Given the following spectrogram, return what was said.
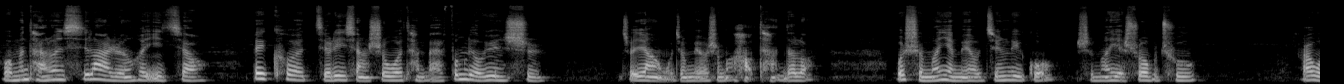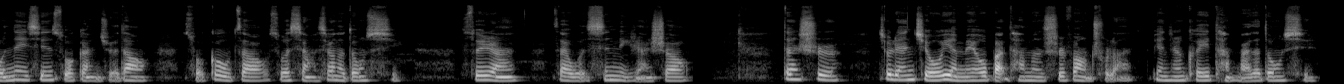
我们谈论希腊人和异教，贝克竭力想使我坦白风流韵事，这样我就没有什么好谈的了。我什么也没有经历过，什么也说不出，而我内心所感觉到、所构造、所想象的东西，虽然在我心里燃烧，但是就连酒也没有把它们释放出来，变成可以坦白的东西。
